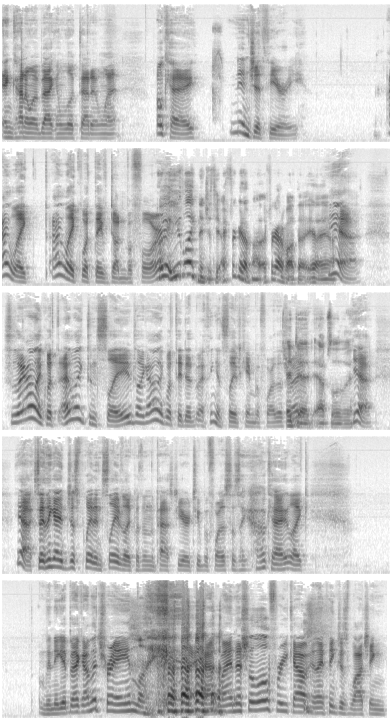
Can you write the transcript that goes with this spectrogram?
And kind of went back and looked at it and went, okay, Ninja Theory. I like I like what they've done before. Oh yeah, you like Ninja Theory. I forgot about I forgot about that. Yeah, yeah. Yeah. So like I like what I liked Enslaved. Like I like what they did. I think Enslaved came before this. It right? did absolutely. Yeah, yeah. Because I think I just played Enslaved like within the past year or two before this. I was like, okay, like I'm gonna get back on the train. Like I had my initial little freak out, and I think just watching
